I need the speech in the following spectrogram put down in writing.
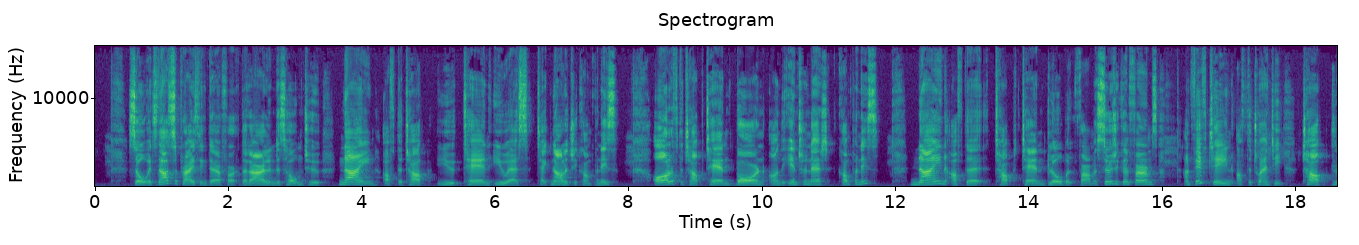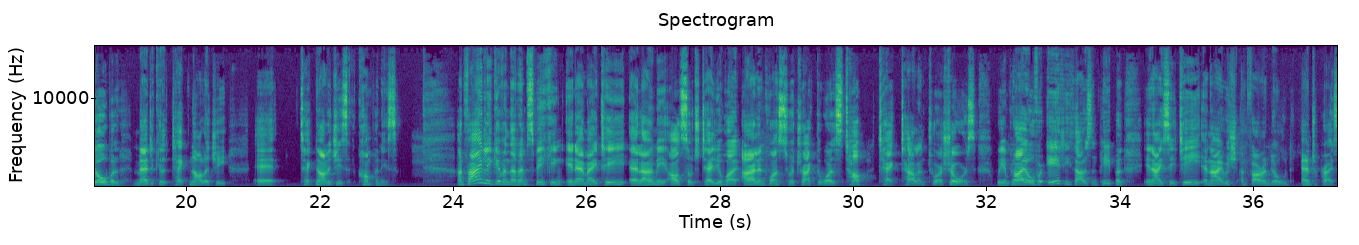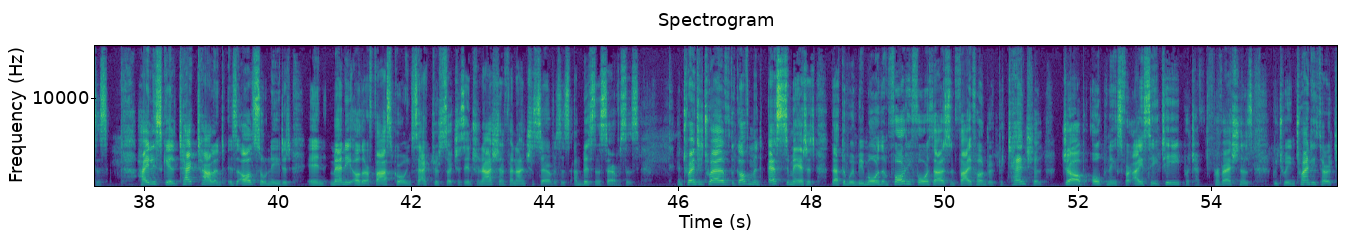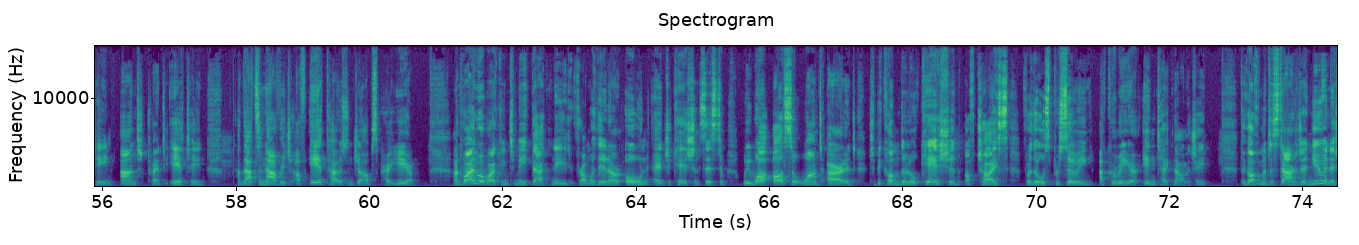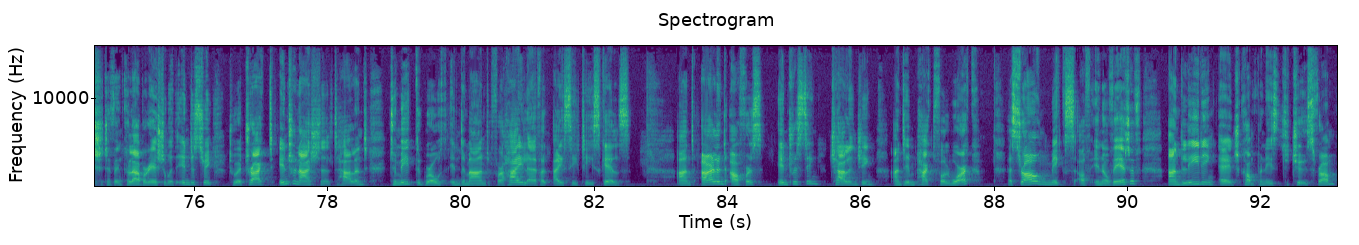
So it's not surprising, therefore, that Ireland is home to nine of the top U- 10 US technology companies, all of the top 10 born on the internet companies, nine of the top 10 global pharmaceutical firms, and 15 of the 20 top global medical technology uh, technologies companies. And finally, given that I'm speaking in MIT, allow me also to tell you why Ireland wants to attract the world's top tech talent to our shores. We employ over 80,000 people in ICT in Irish and foreign owned enterprises. Highly skilled tech talent is also needed in many other fast growing sectors such as international financial services and business services. In 2012, the government estimated that there would be more than 44,500 potential job openings for ICT professionals between 2013 and 2018 and that's an average of 8,000 jobs per year. And while we're working to meet that need from within our own education system, we wa- also want Ireland to become the location of choice for those pursuing a career in technology. The government has started a new initiative in collaboration with industry to attract international talent to meet the growth in demand for high level ICT skills. And Ireland offers interesting, challenging, and impactful work a strong mix of innovative and leading edge companies to choose from,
